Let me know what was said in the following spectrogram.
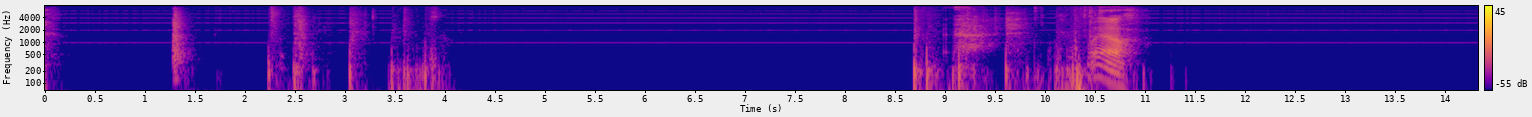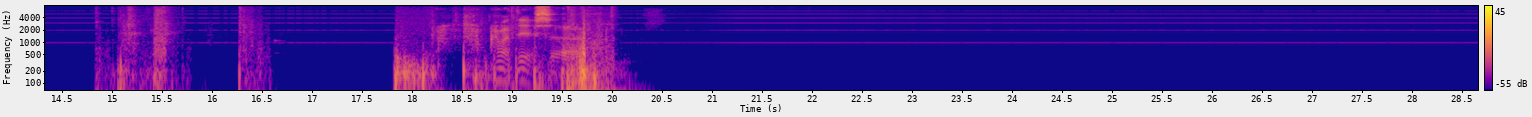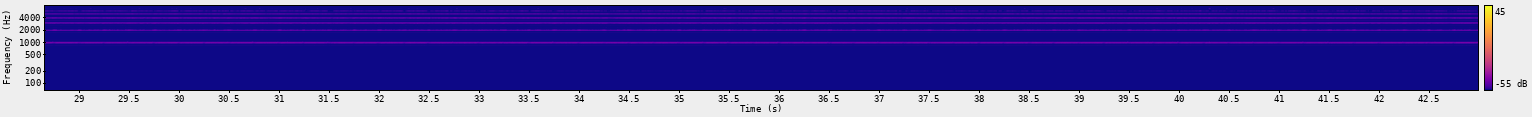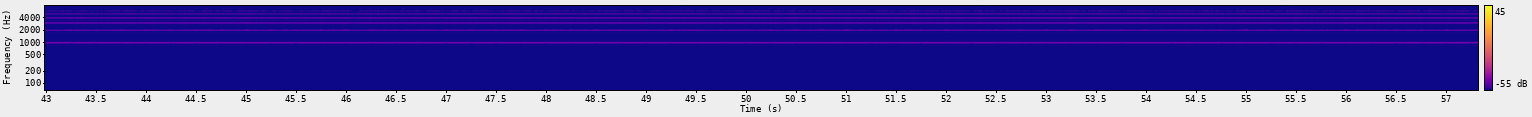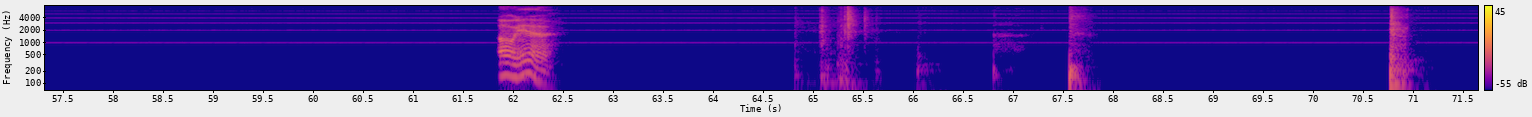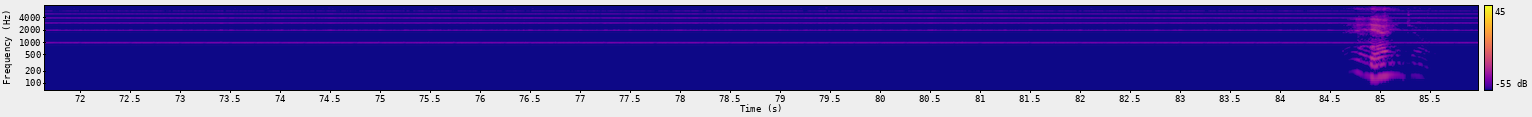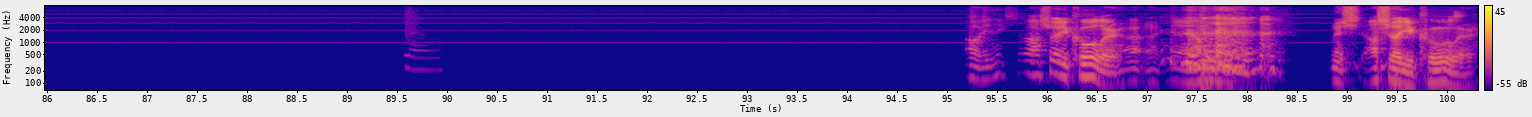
Well. How about this? Uh, oh yeah. Oh, you think so? I'll show you cooler. Uh, uh, yeah, I'm, I'm gonna sh- I'll show you cooler.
